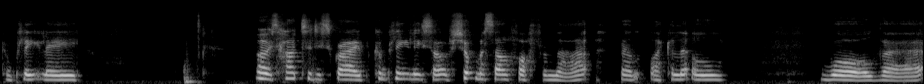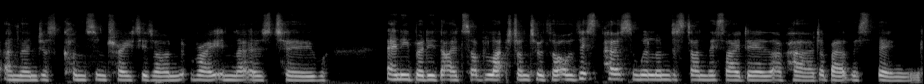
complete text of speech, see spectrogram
completely, oh, it's hard to describe, completely sort of shut myself off from that, built like a little wall there, and then just concentrated on writing letters to anybody that I'd sort of latched onto and thought, oh, this person will understand this idea that I've had about this thing.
